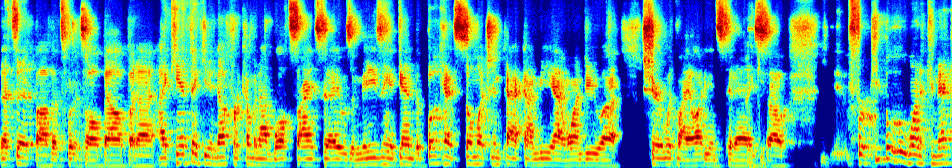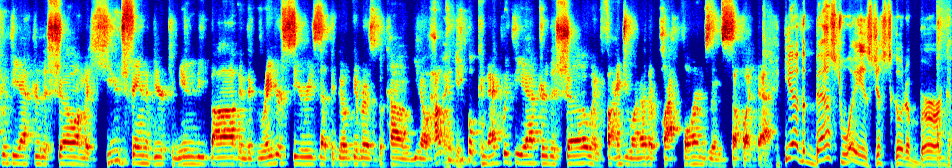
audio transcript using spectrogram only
That's it, Bob. That's what it's all about. But uh, I can't thank you enough for coming on Wealth Science today. It was amazing. Again, the book had so much impact on me. I wanted to uh, share it with my audience today. So, for people who want to connect with you after the show, I'm a huge fan of your community, Bob, and the greater series that the Go Giver has become. You know, how can people connect with you after the show and find you on other platforms and stuff like that? Yeah, the best way is just to go to Burg,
